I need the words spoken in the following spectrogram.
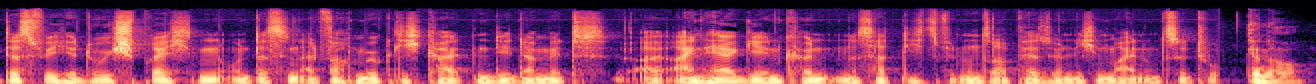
das wir hier durchsprechen und das sind einfach Möglichkeiten, die damit äh, einhergehen könnten. Das hat nichts mit unserer persönlichen Meinung zu tun. Genau.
